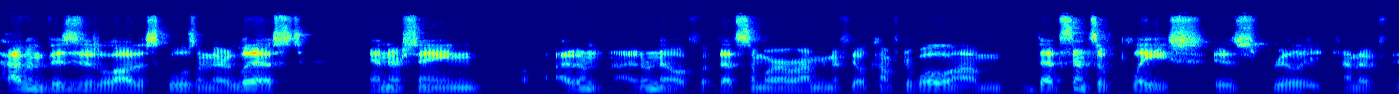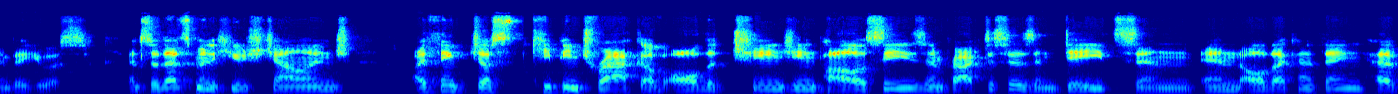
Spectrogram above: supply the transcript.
haven't visited a lot of the schools on their list and they're saying, I don't I don't know if that's somewhere where I'm going to feel comfortable. Um, that sense of place is really kind of ambiguous, and so that's been a huge challenge. I think just keeping track of all the changing policies and practices and dates and and all that kind of thing have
